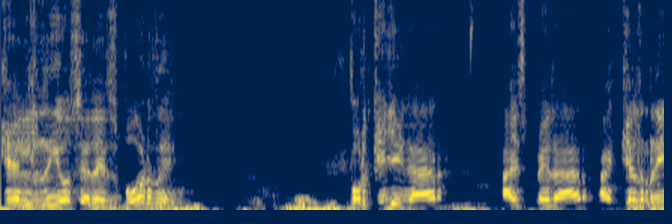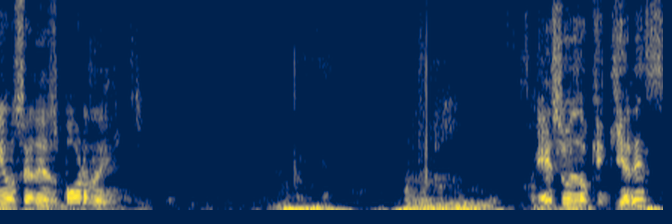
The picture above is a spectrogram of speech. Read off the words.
que el río se desborde? ¿Por qué llegar a esperar a que el río se desborde? ¿Eso es lo que quieres?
